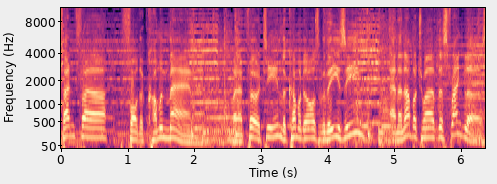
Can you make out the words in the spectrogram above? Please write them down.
Fanfare for the Common Man. When at 13, the Commodores with Easy. And at number 12, the Stranglers.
